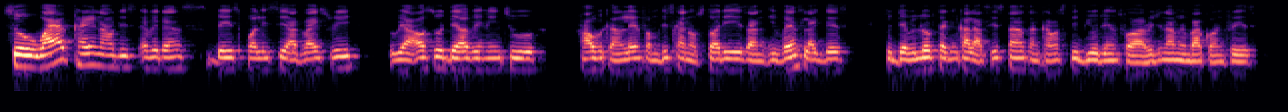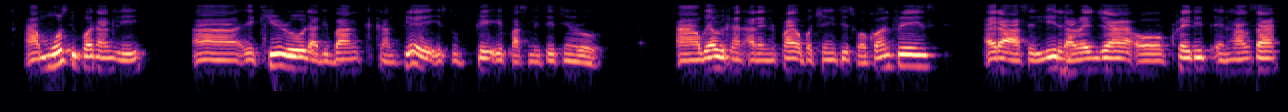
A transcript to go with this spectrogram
So while carrying out this evidence-based policy advisory, we are also delving into how we can learn from this kind of studies and events like this to develop technical assistance and capacity buildings for our regional member countries. And most importantly, uh, a key role that the bank can play is to play a facilitating role, uh, where we can identify opportunities for countries, either as a lead arranger or credit enhancer,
